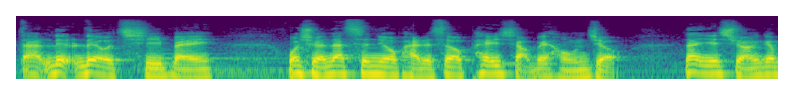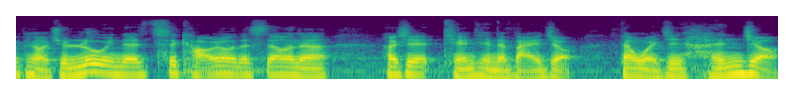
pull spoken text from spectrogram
大六六七杯。我喜欢在吃牛排的时候配一小杯红酒，那也喜欢跟朋友去露营的吃烤肉的时候呢，喝些甜甜的白酒。但我已经很久。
